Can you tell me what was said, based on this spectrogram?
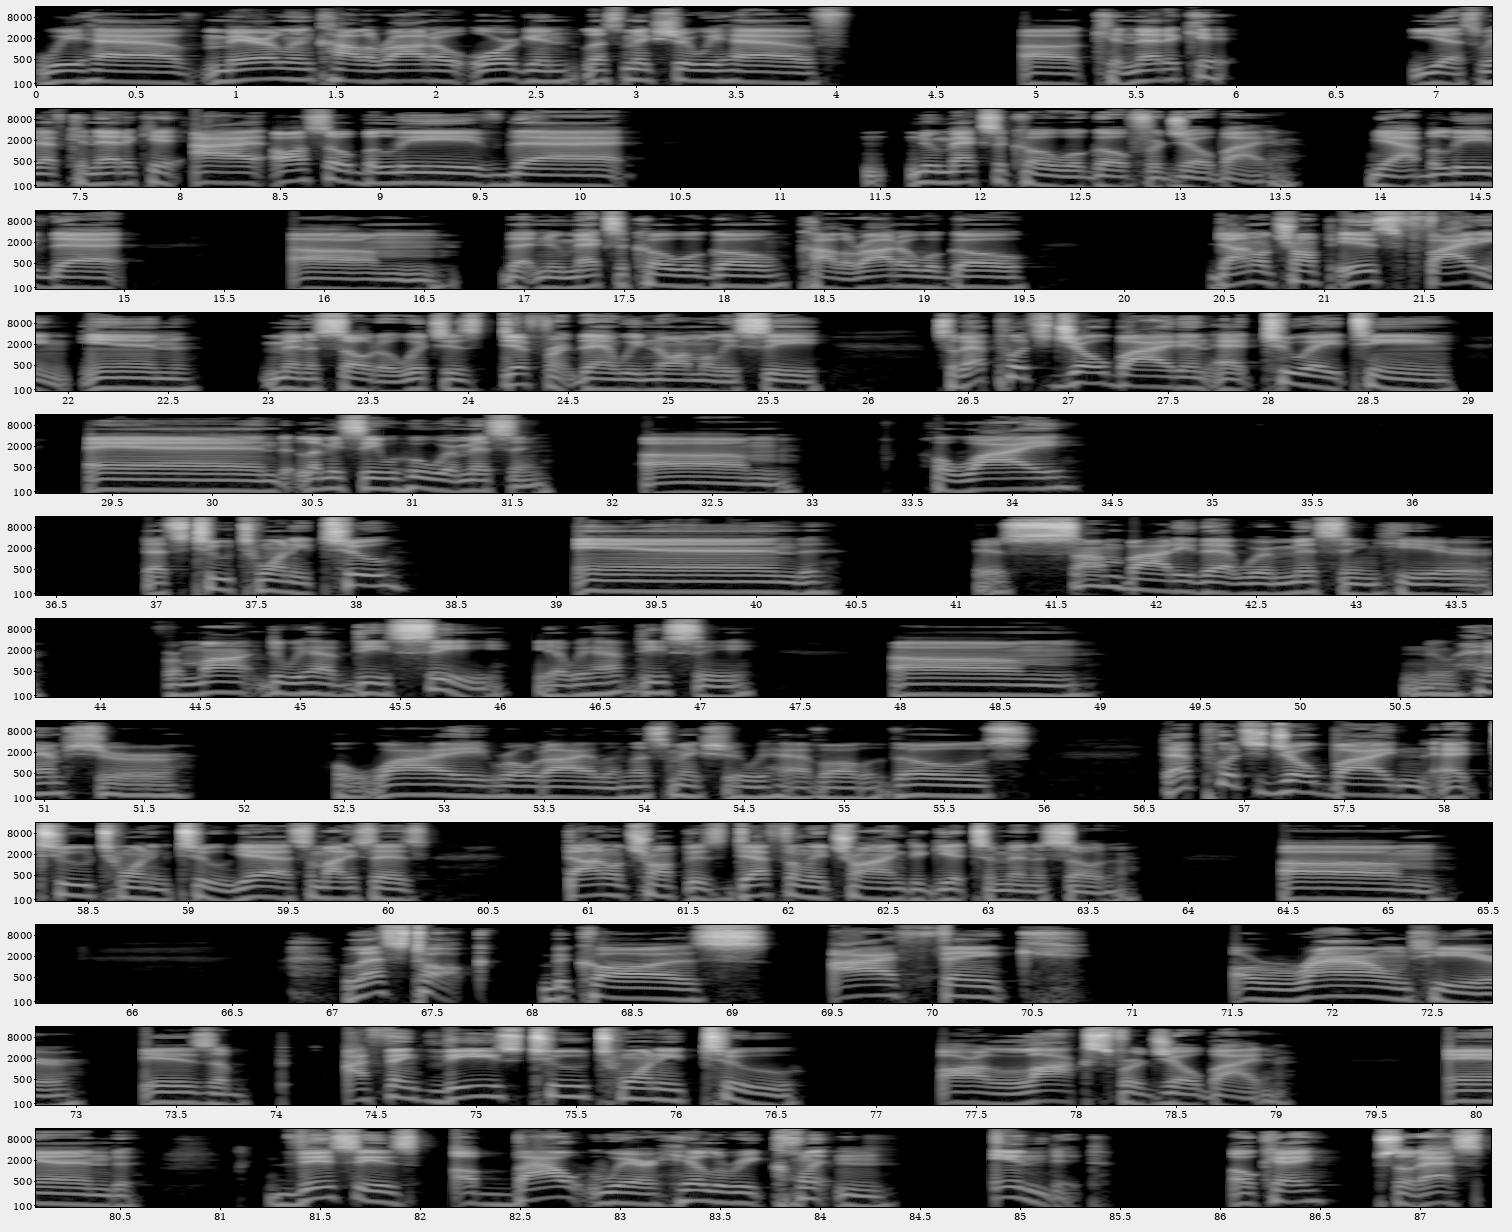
we have Maryland, Colorado, Oregon. Let's make sure we have uh, Connecticut. Yes, we have Connecticut. I also believe that New Mexico will go for Joe Biden. Yeah, I believe that um, that New Mexico will go, Colorado will go. Donald Trump is fighting in Minnesota, which is different than we normally see. So that puts Joe Biden at 218 and let me see who we're missing. Um, Hawaii. That's 222. And there's somebody that we're missing here. Vermont, do we have DC? Yeah, we have DC. Um, New Hampshire, Hawaii, Rhode Island. Let's make sure we have all of those. That puts Joe Biden at 222. Yeah, somebody says Donald Trump is definitely trying to get to Minnesota. Um let's talk because I think around here is a I think these 222 are locks for Joe Biden. And this is about where Hillary Clinton ended. Okay. So that's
